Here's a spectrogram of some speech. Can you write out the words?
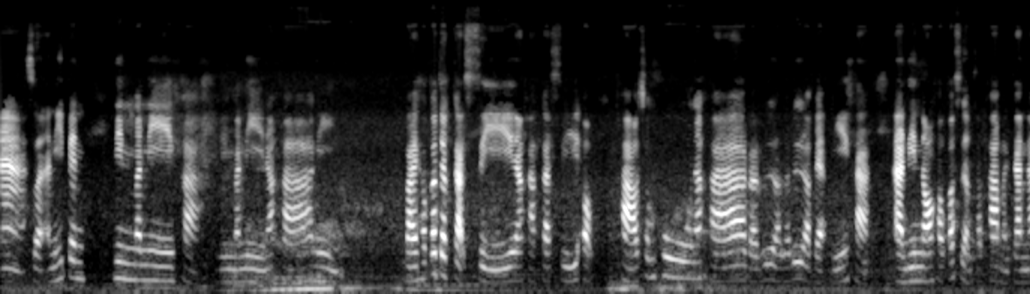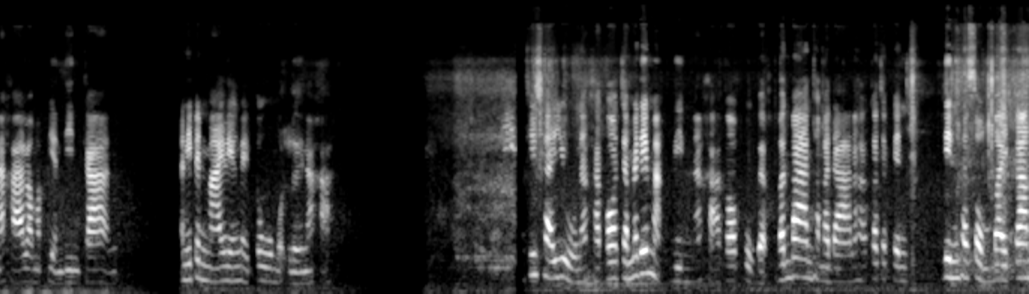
อ่า ส่วนอันนี้เป็น นินมณีค่ะ นินมณีนะคะนี่ใบเขาก็จะกัดสีนะคะ กัดสีออกขาวชมพูนะคะ ระเรือระเรือแบบนี้ค่ะ อ่าดินน้องเขาก็เสื่อมสภาพเหมือนกันนะคะ เรามาเปลี่ยนดินกัน อันนี้เป็นไม้เลี้ยงในตู้หมดเลยนะคะ ที่ใช้อยู่นะคะ ก็จะไม่ได้หมักดินนะคะ ก็ปลูกแบบบ้านๆธรรมดานะคะ ก็จะเป็นดินผสมใบก้าม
